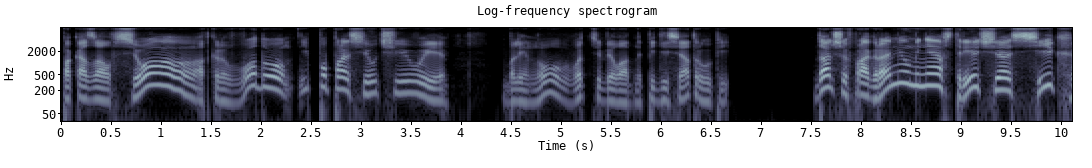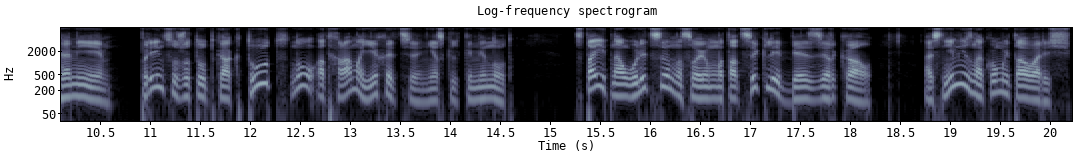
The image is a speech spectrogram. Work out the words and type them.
Показал все, открыл воду и попросил чаевые. Блин, ну вот тебе ладно, 50 рупий. Дальше в программе у меня встреча с сикхами. Принц уже тут как тут, ну, от храма ехать несколько минут. Стоит на улице на своем мотоцикле без зеркал. А с ним незнакомый товарищ.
